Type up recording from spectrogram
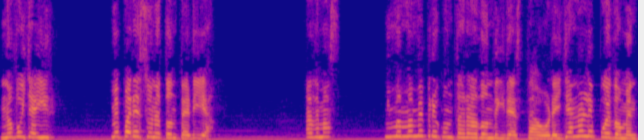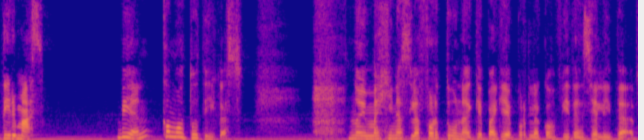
No voy a ir. Me parece una tontería. Además, mi mamá me preguntará a dónde iré esta hora y ya no le puedo mentir más. Bien, como tú digas. No imaginas la fortuna que pagué por la confidencialidad.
